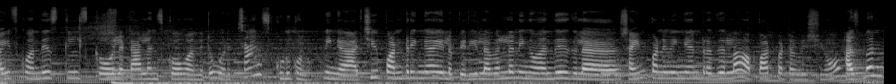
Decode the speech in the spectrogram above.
ஒய்ஃப்க்கு வந்து ஸ்கில்ஸ்க்கோ இல்லை டேலண்ட்ஸ்க்கோ வந்துட்டு ஒரு சான்ஸ் கொடுக்கணும். நீங்கள் அச்சீவ் பண்ணுறீங்க இல்லை பெரிய லெவலில் நீங்கள் வந்து இதில் ஷைன் பண்ணுவீங்கன்றதெல்லாம் அப்பாற்பட்ட விஷயம். ஹஸ்பண்ட்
